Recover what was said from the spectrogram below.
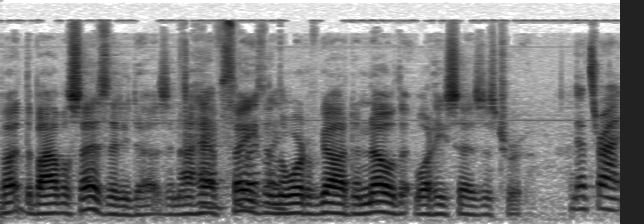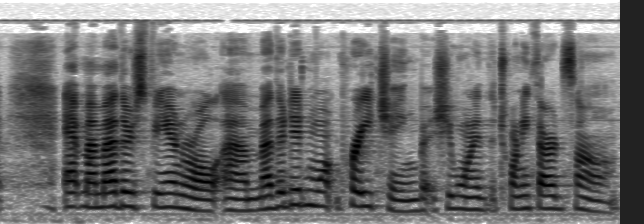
But the Bible says that He does. And I have faith in the Word of God to know that what He says is true. That's right. At my mother's funeral, um, mother didn't want preaching, but she wanted the 23rd Psalm.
